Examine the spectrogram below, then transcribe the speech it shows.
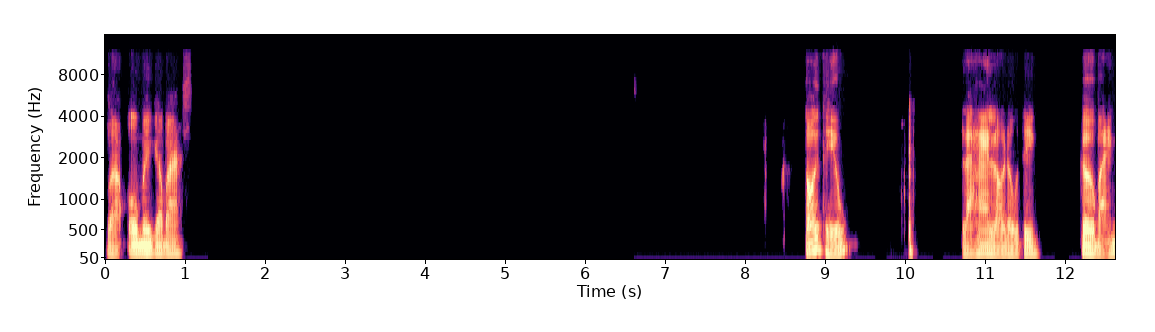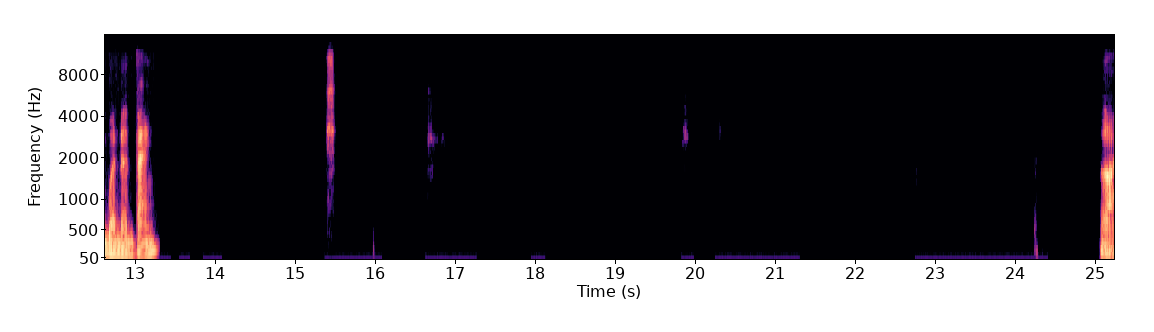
và omega 3 tối thiểu là hai loại đầu tiên cơ bản và nền tảng. Rồi.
